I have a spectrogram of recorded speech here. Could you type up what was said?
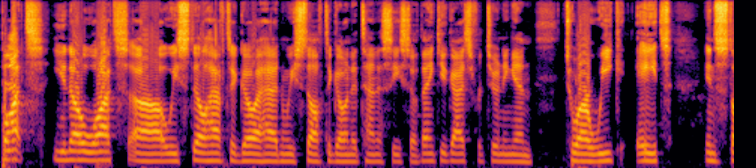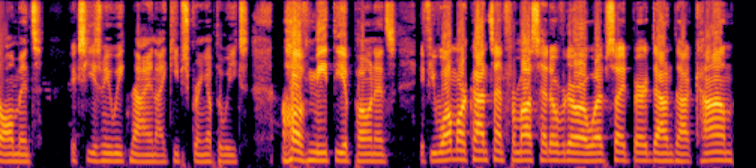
but you know what? Uh, we still have to go ahead and we still have to go into Tennessee. So thank you guys for tuning in to our week eight installment excuse me, week nine. I keep screwing up the weeks of Meet the Opponents. If you want more content from us, head over to our website, beardown.com.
